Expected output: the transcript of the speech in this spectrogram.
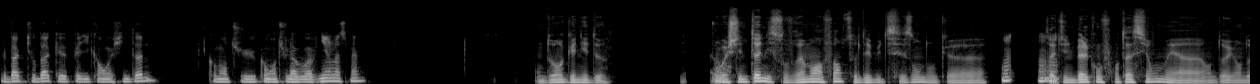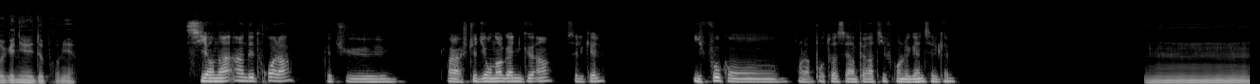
Le back-to-back euh, Pélican-Washington. Comment tu, comment tu la vois venir la semaine? On doit en gagner deux. Washington, ils sont vraiment en forme sur le début de saison, donc euh, mmh, ça va mmh. être une belle confrontation, mais euh, on, doit, on doit gagner les deux premiers. S'il y en a un des trois là, que tu. Voilà, je te dis, on n'en gagne que un, c'est lequel? Il faut qu'on. Voilà, pour toi, c'est impératif qu'on le gagne, c'est lequel? Hmm.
